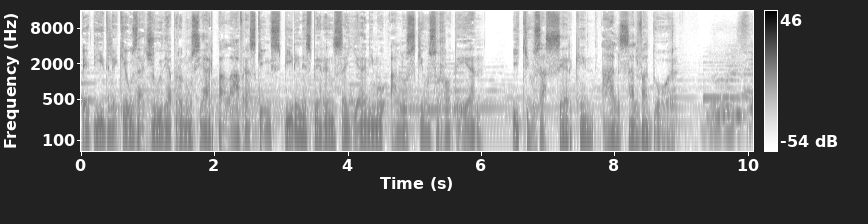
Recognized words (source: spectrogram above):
Pedidle que os ayude a pronunciar palabras que inspiren esperanza y ánimo a los que os rodean y que os acerquen al Salvador. Dulce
